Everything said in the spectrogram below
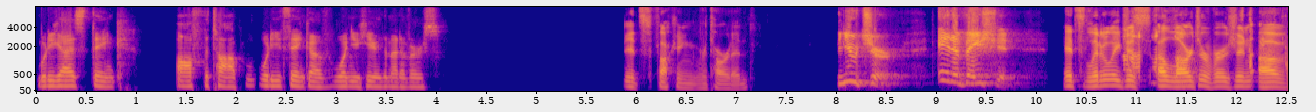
What do you guys think off the top? What do you think of when you hear the metaverse? It's fucking retarded. Future innovation. It's literally just a larger version of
